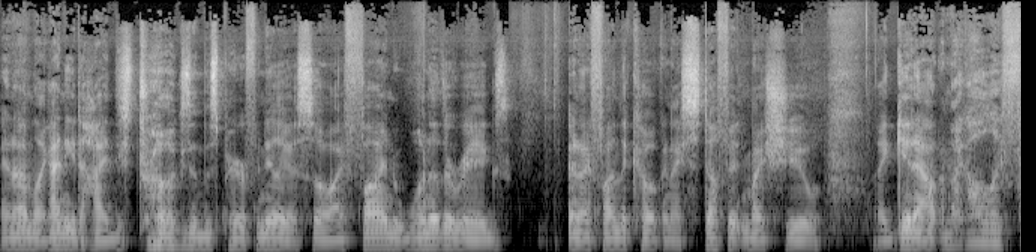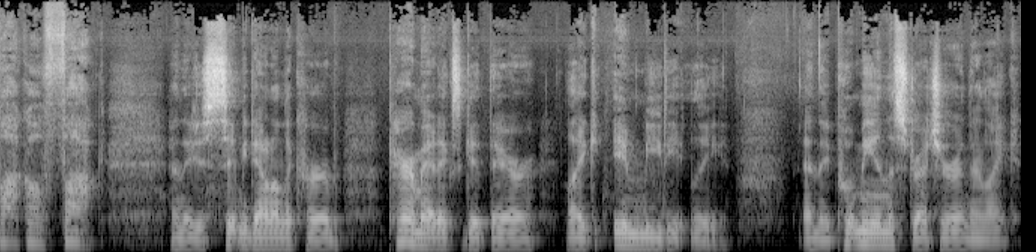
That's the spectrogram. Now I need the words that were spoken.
and I'm like, I need to hide these drugs and this paraphernalia. So I find one of the rigs and I find the coke and I stuff it in my shoe. I get out. I'm like, holy fuck, oh fuck. And they just sit me down on the curb. Paramedics get there like immediately. And they put me in the stretcher and they're like,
